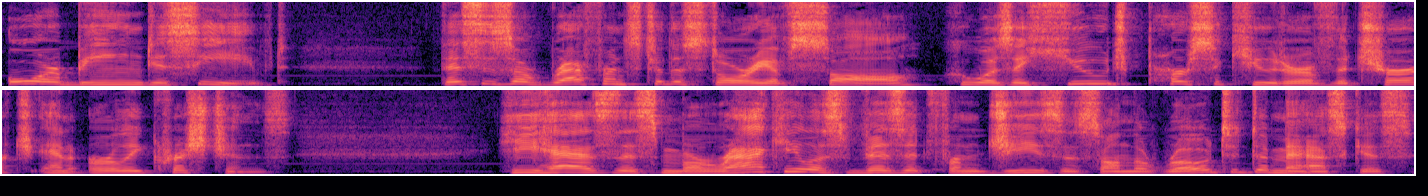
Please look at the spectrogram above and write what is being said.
or being deceived. This is a reference to the story of Saul, who was a huge persecutor of the church and early Christians he has this miraculous visit from Jesus on the road to Damascus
